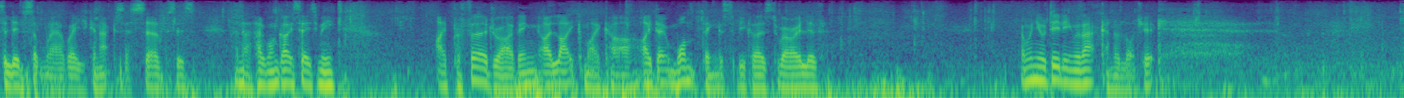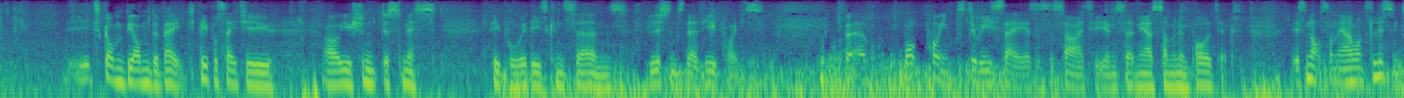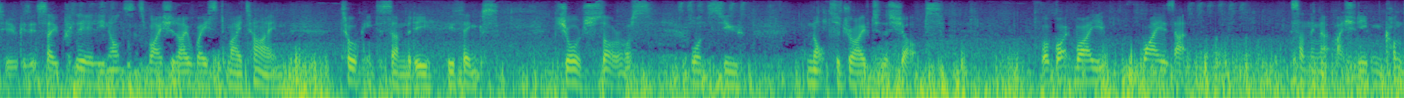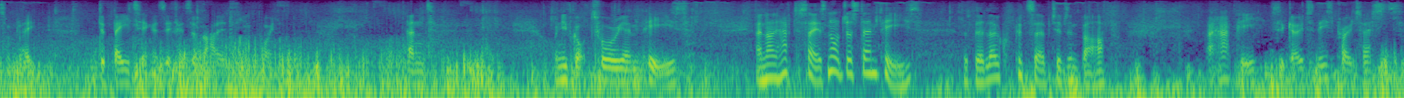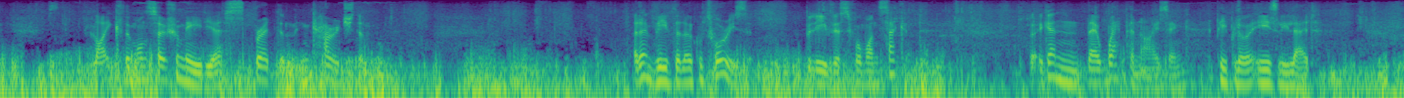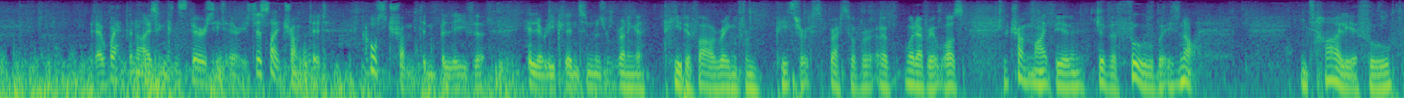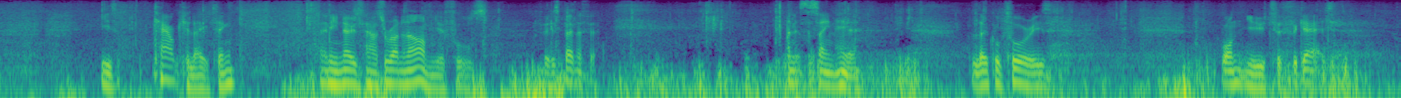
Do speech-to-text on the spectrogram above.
to live somewhere where you can access services. And I've had one guy say to me, I prefer driving, I like my car, I don't want things to be close to where I live. And when you're dealing with that kind of logic, it's gone beyond debate. People say to you, oh, you shouldn't dismiss people with these concerns, listen to their viewpoints. But at what point do we say as a society, and certainly as someone in politics, it's not something I want to listen to because it's so clearly nonsense? Why should I waste my time talking to somebody who thinks George Soros wants you not to drive to the shops? Why, why, why is that something that I should even contemplate debating as if it's a valid viewpoint? And when you've got Tory MPs And I have to say, it's not just MPs, but the local Conservatives in Bath are happy to go to these protests, like them on social media, spread them, encourage them. I don't believe the local Tories believe this for one second. But again, they're weaponising people who are easily led. They're weaponising conspiracy theories, just like Trump did. Of course, Trump didn't believe that Hillary Clinton was running a paedophile ring from Pizza Express or, or whatever it was. Trump might be a bit of a fool, but he's not entirely a fool. He's calculating and he knows how to run an army of fools for his benefit. And it's the same here. local Tories want you to forget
